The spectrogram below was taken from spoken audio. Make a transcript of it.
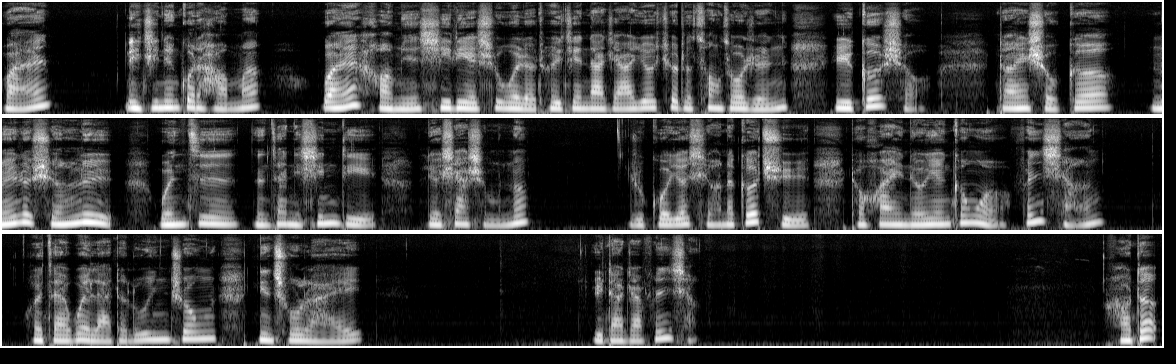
晚安，你今天过得好吗？晚安好眠系列是为了推荐大家优秀的创作人与歌手。当一首歌没了旋律，文字能在你心底留下什么呢？如果有喜欢的歌曲，都欢迎留言跟我分享，会在未来的录音中念出来，与大家分享。好的，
